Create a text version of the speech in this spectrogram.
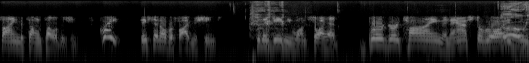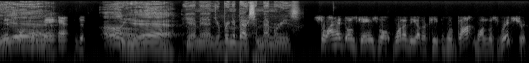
sign Mattel Intellivision. Great, they sent over five machines, so they gave me one. So I had BurgerTime and Asteroids, Oh, and Missile yeah. Command. and- oh, oh, yeah. Yeah, man. You're bringing back some memories. So I had those games. Well, one of the other people who got one was Richard.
